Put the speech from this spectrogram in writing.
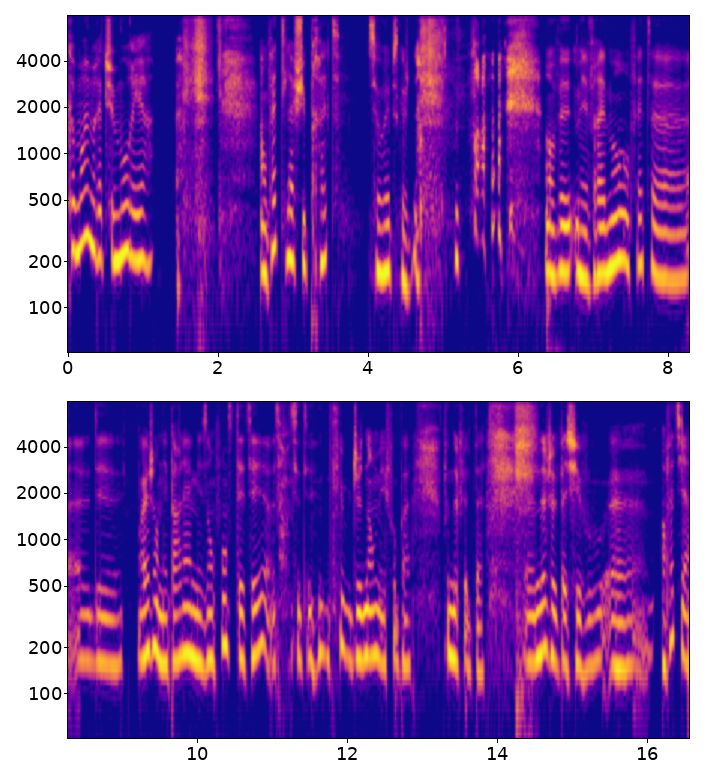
Comment aimerais-tu mourir? En fait, là, je suis prête. C'est horrible parce que je... en fait, mais vraiment, en fait, euh, ouais, j'en ai parlé à mes enfants cet été. C'était, non, mais il faut pas, vous ne le faites pas. Euh, ne le faites pas chez vous. Euh, en fait, il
